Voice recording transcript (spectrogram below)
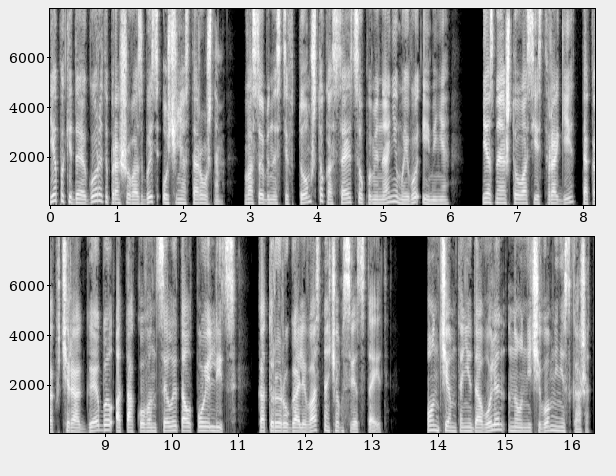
«Я покидаю город и прошу вас быть очень осторожным, в особенности в том, что касается упоминания моего имени. Я знаю, что у вас есть враги, так как вчера Г был атакован целой толпой лиц, которые ругали вас, на чем свет стоит. Он чем-то недоволен, но он ничего мне не скажет».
